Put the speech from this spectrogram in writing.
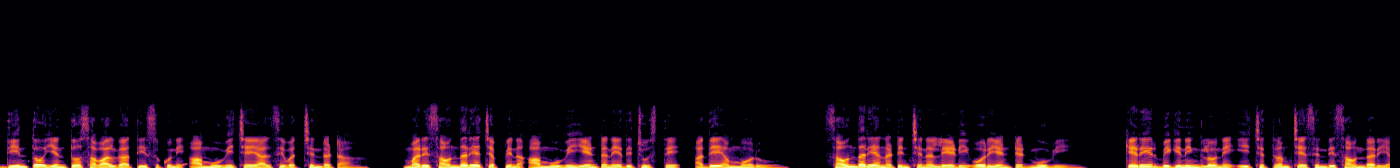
దీంతో ఎంతో సవాల్గా తీసుకుని ఆ మూవీ చేయాల్సి వచ్చిందట. మరి సౌందర్య చెప్పిన ఆ మూవీ ఏంటనేది చూస్తే అదే అమ్మోరు. సౌందర్య నటించిన లేడీ ఓరియంటెడ్ మూవీ. కెరీర్ బిగినింగ్లోనే ఈ చిత్రం చేసింది సౌందర్య.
